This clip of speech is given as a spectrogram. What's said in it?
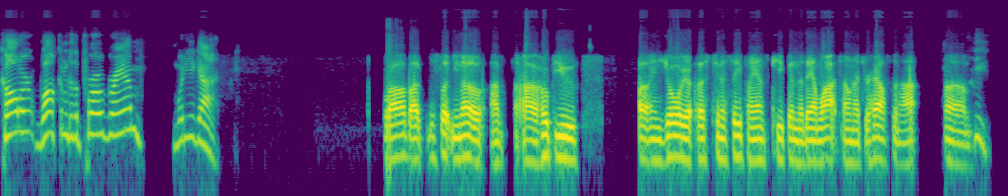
Caller, welcome to the program. What do you got? Rob, I just letting you know. I I hope you uh, enjoy us Tennessee fans keeping the damn lights on at your house tonight. Um,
